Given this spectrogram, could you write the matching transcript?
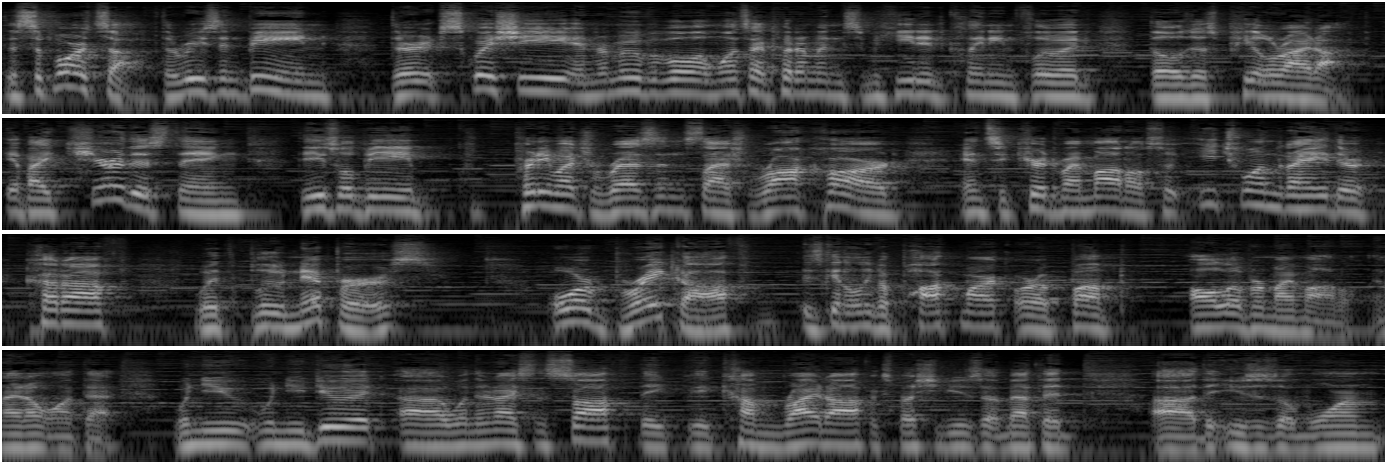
the supports off. The reason being, they're squishy and removable, and once I put them in some heated cleaning fluid, they'll just peel right off. If I cure this thing, these will be pretty much resin slash rock hard and secured to my model. So each one that I either cut off with blue nippers or break off is gonna leave a pockmark or a bump all over my model and I don't want that. When you when you do it, uh, when they're nice and soft, they, they come right off, especially if you use a method uh, that uses a warm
